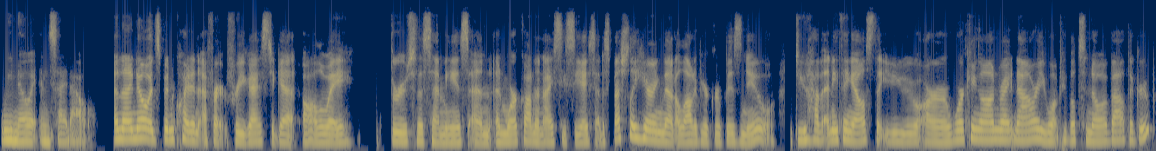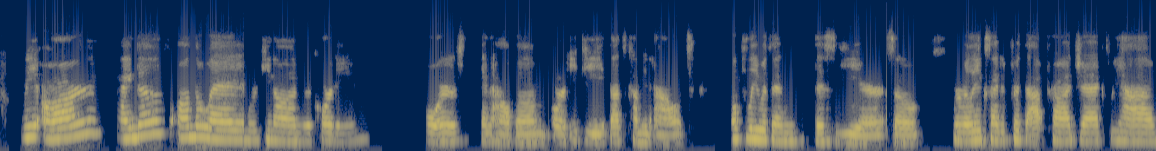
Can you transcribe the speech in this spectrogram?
we know it inside out. And I know it's been quite an effort for you guys to get all the way through to the semis and and work on an ICCA set, especially hearing that a lot of your group is new. Do you have anything else that you are working on right now or you want people to know about the group? We are kind of on the way working on recording for an album or EP that's coming out hopefully within this year. So we're really excited for that project. We have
